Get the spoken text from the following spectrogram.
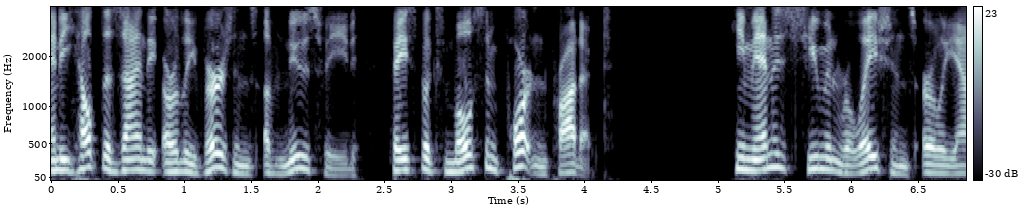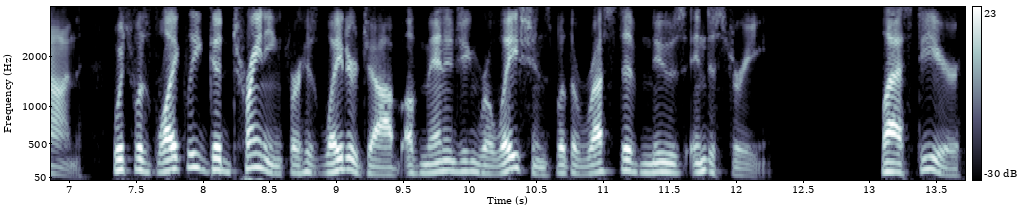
and he helped design the early versions of Newsfeed, Facebook's most important product. He managed human relations early on, which was likely good training for his later job of managing relations with the restive news industry. Last year,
